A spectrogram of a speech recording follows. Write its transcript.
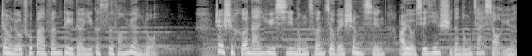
正留出半分地的一个四方院落。这是河南豫西农村最为盛行而有些殷实的农家小院。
